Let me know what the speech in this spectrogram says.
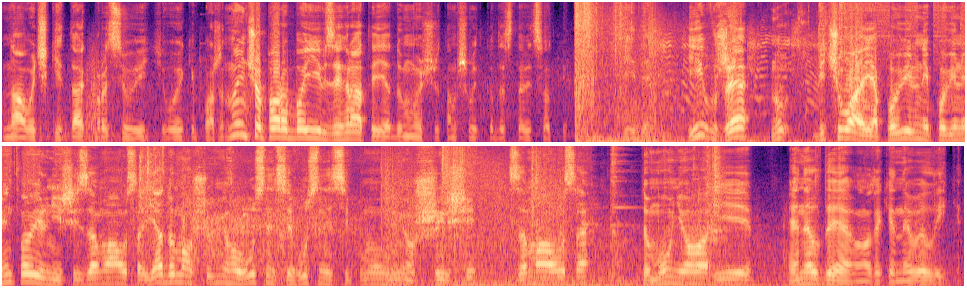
навички так працюють у екіпажа. Ну нічого, пару боїв зіграти, я думаю, що там швидко до 100% дійде. І вже, ну, відчуваю я повільний, повільний. Він повільніший за Мауса. Я думав, що в нього гусениці, гусениці, по-моєму, у нього ширші за Мауса, тому в нього і НЛД, воно таке невелике.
